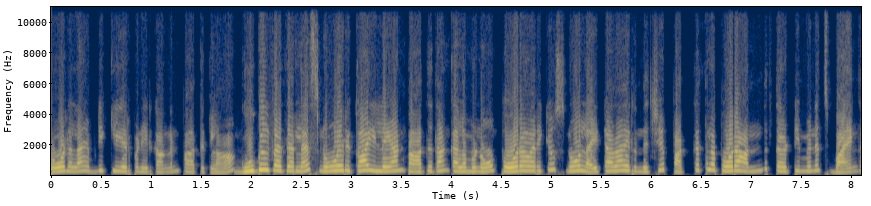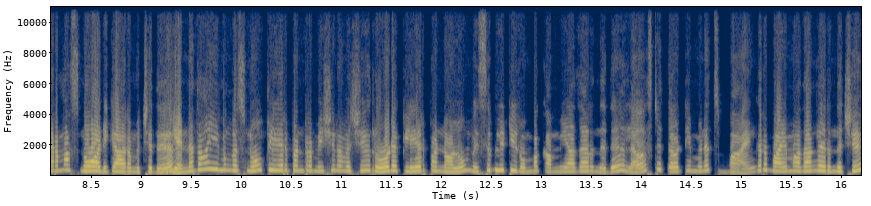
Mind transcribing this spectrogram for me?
ரோடெல்லாம் எப்படி கிளியர் பண்ணிருக்காங்கன்னு பாத்துக்கலாம் கூகுள் வெதர்ல ஸ்னோ இருக்கா இல்லையான்னு பார்த்து தான் கிளம்பணும். போற வரைக்கும் ஸ்னோ லைட்டா தான் இருந்துச்சு. பக்கத்துல போற அந்த தேர்ட்டி மினிட்ஸ் பயங்கரமா ஸ்னோ அடிக்க ஆரம்பிச்சது. என்னதான் இவங்க ஸ்னோ கிளியர் பண்ற மிஷினை வச்சு ரோட கிளியர் பண்ணாலும் விசிபிலிட்டி ரொம்ப கம்மியா தான் இருந்தது. லாஸ்ட் தேர்ட்டி மினிட்ஸ் பயங்கர பயமா தாங்க இருந்துச்சு.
